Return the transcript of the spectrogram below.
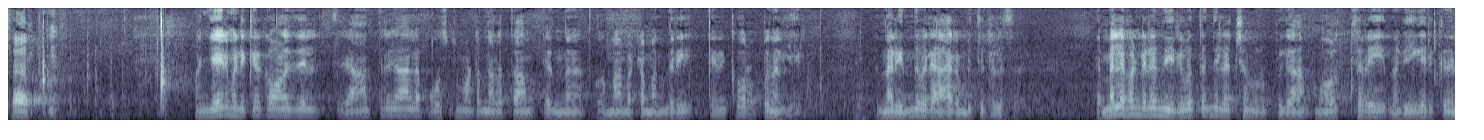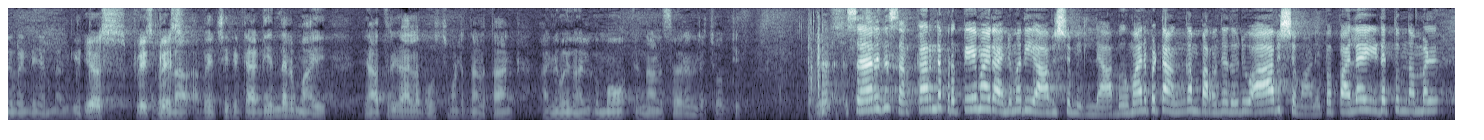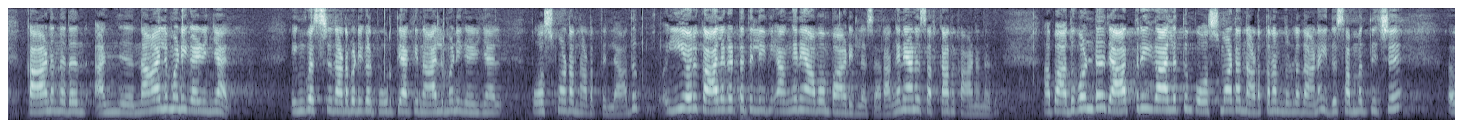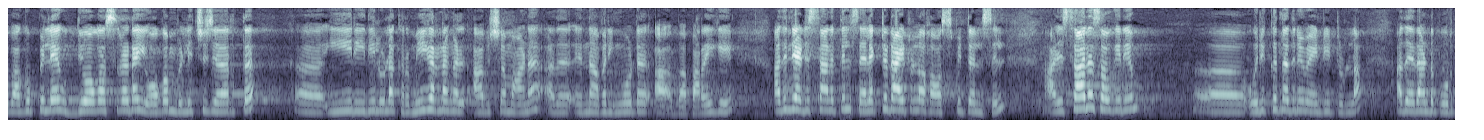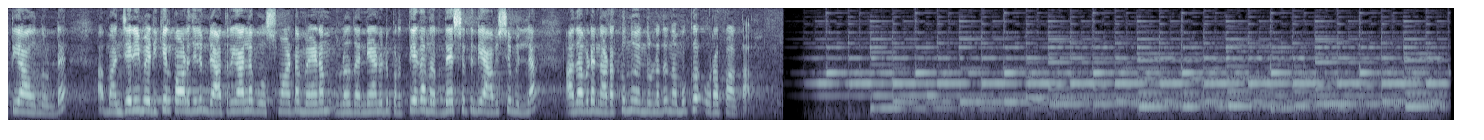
Sir Manjeri medical കോളേജിൽ രാത്രികാല postmortem നടത്താം എന്ന് ബഹുമാനപ്പെട്ട മന്ത്രി എനിക്ക് ഉറപ്പ് നൽകിയിരുന്നു. എന്നാൽ ഇന്ന് വരെ ആരംഭിച്ചിട്ടില്ല സർ എം എൽ എ ഫണ്ടിൽ നിന്ന് ഇരുപത്തഞ്ച് ലക്ഷം റുപ്യ മോർച്ചറി നവീകരിക്കുന്നതിന് വേണ്ടി ഞാൻ നൽകിയിട്ടുണ്ട്. അപേക്ഷ പ്ലീസ് പ്ലീസ് അടിയന്തരമായി രാത്രികാല പോസ്റ്റ്മോർട്ടം നടത്താൻ അനുമതി നൽകുമോ എന്നാണ് സാർ എന്റെ ചോദ്യം. സാർ ഇത് സർക്കാരിന്റെ പ്രത്യേകമായ ഒരു അനുമതി ആവശ്യമില്ല. ബഹുമാനപ്പെട്ട അംഗം പറഞ്ഞത് ഒരു ആവശ്യമാണ്. ഇപ്പൊ പലയിടത്തും നമ്മൾ കാണുന്നത് നാല് മണി കഴിഞ്ഞാൽ ഇൻക്വസ്റ്റ് നടപടികൾ പൂർത്തിയാക്കി നാല് മണി കഴിഞ്ഞാൽ പോസ്റ്റ്മോർട്ടം നടത്തില്ല. അത് ഈ ഒരു കാലഘട്ടത്തിൽ ഇനി അങ്ങനെ ആവാൻ പാടില്ല സാർ. അങ്ങനെയാണ് സർക്കാർ കാണുന്നത്. അപ്പോൾ അതുകൊണ്ട് രാത്രി കാലത്തും പോസ്റ്റ്മോർട്ടം നടത്തണം എന്നുള്ളതാണ്. ഇത് സംബന്ധിച്ച് വകുപ്പിലെ ഉദ്യോഗസ്ഥരുടെ യോഗം വിളിച്ചു ചേർത്ത് ഈ രീതിയിലുള്ള ക്രമീകരണങ്ങൾ ആവശ്യമാണ്. അത് എന്ന് അവർ ഇങ്ങോട്ട് പറയുകയും അതിന്റെ അടിസ്ഥാനത്തിൽ സെലക്റ്റഡ് ആയിട്ടുള്ള ഹോസ്പിറ്റൽസിൽ അടിസ്ഥാന സൗകര്യം ഒരുക്കുന്നതിന് വേണ്ടിയിട്ടുള്ള അത് ഏതാണ്ട് പൂർത്തിയാവുന്നുണ്ട്. മഞ്ചേരി മെഡിക്കൽ കോളേജിലും രാത്രികാല പോസ്റ്റ്മോർട്ടം വേണം എന്നുള്ളത് തന്നെയാണ് ഒരു പ്രത്യേക നിർദ്ദേശത്തിന്റെ ആവശ്യമില്ല. അതവിടെ നടക്കുന്നു എന്നുള്ളത് നമുക്ക് ഉറപ്പാക്കാം.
